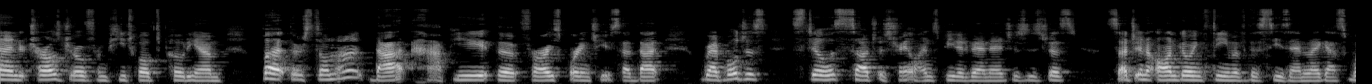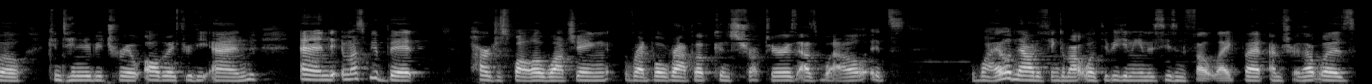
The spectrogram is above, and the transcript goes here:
And Charles drove from P12 to podium, but they're still not that happy. The Ferrari sporting chief said that Red Bull just still has such a straight line speed advantage. This is just such an ongoing theme of this season, and I guess will continue to be true all the way through the end. And it must be a bit hard to swallow watching Red Bull wrap up constructors as well. It's wild now to think about what the beginning of the season felt like, but I'm sure that was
